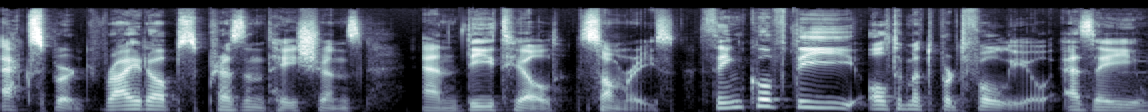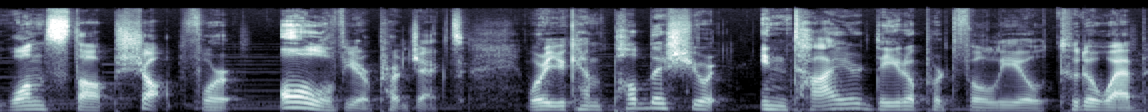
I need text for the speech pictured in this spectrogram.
expert write-ups, presentations, and detailed summaries. Think of the Ultimate Portfolio as a one-stop shop for all of your projects, where you can publish your entire data portfolio to the web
